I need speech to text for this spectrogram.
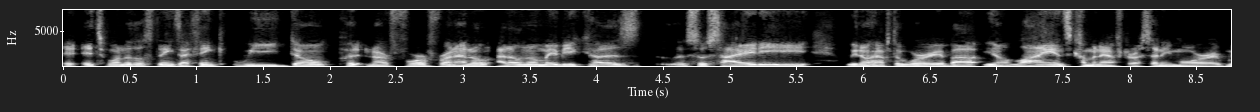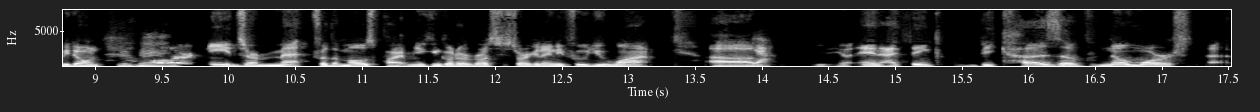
yeah. it's one of those things. I think we don't put in our forefront. I don't. I don't know. Maybe because society, we don't have to worry about you know lions coming after us anymore. We don't. Mm-hmm. All our needs are met for the most part. I mean, you can go to a grocery store get any food you want. Um, yeah. And I think because of no more. Uh,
